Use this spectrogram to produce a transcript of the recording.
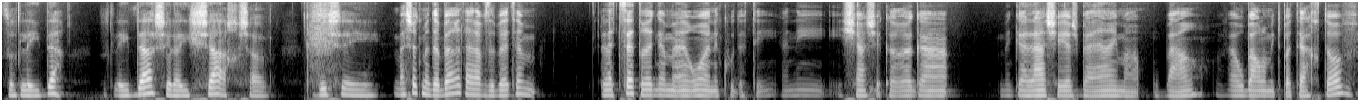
זאת לידה, זאת לידה של האישה עכשיו. בלי שהיא... מה שאת מדברת עליו זה בעצם לצאת רגע מהאירוע הנקודתי. אני אישה שכרגע מגלה שיש בעיה עם העובר, והעובר לא מתפתח טוב,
